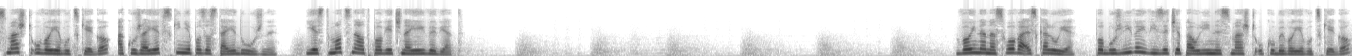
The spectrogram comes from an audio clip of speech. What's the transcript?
Smaszcz u Wojewódzkiego, a Kurzajewski nie pozostaje dłużny. Jest mocna odpowiedź na jej wywiad. Wojna na słowa eskaluje. Po burzliwej wizycie Pauliny Smaszcz u Kuby Wojewódzkiego,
